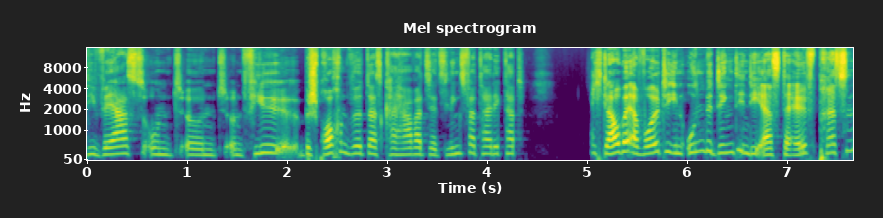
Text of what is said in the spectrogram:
divers und, und, und viel besprochen wird, dass Kai Havertz jetzt links verteidigt hat. Ich glaube, er wollte ihn unbedingt in die erste Elf pressen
